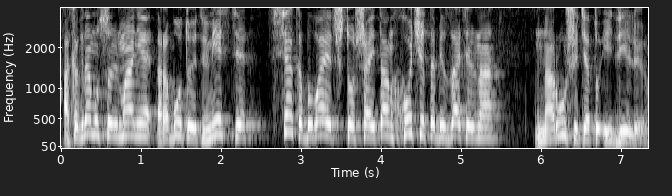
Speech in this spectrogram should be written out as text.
А когда мусульмане работают вместе, всяко бывает, что шайтан хочет обязательно нарушить эту идиллию.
